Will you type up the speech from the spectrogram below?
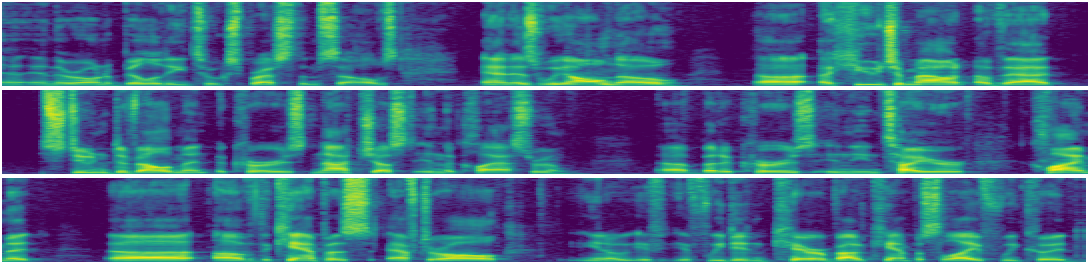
and, their own ability to express themselves. And as we all know, uh, a huge amount of that student development occurs not just in the classroom, uh, but occurs in the entire climate uh, of the campus. After all, you know, if, if we didn't care about campus life, we could,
